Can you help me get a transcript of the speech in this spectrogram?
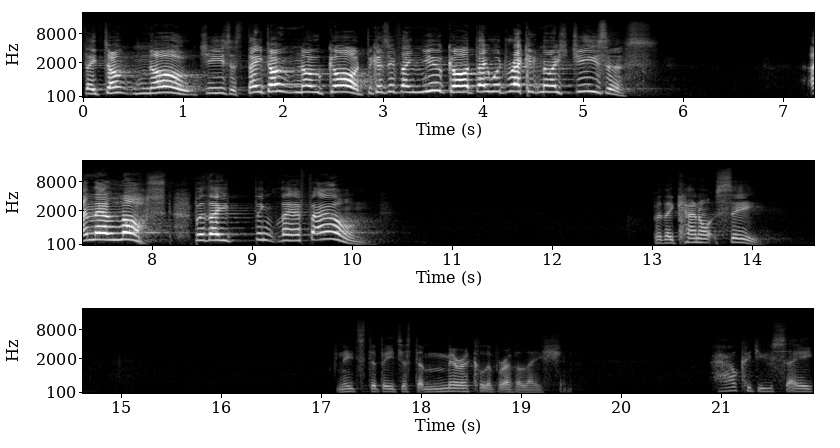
They don't know Jesus. They don't know God because if they knew God, they would recognize Jesus. And they're lost, but they think they're found. But they cannot see. Needs to be just a miracle of revelation. How could you say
